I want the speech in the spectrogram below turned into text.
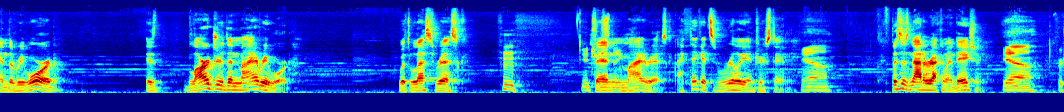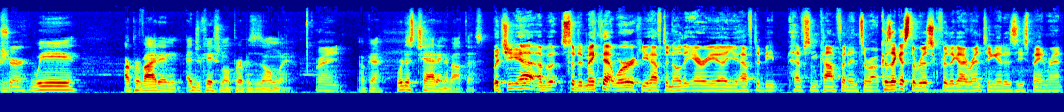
And the reward is larger than my reward with less risk Interesting. than my risk. I think it's really interesting. yeah. This is not a recommendation. Yeah, for sure. We are providing educational purposes only. Right. Okay. We're just chatting about this. But you, yeah, uh, but so to make that work, you have to know the area. You have to be have some confidence around. Because I guess the risk for the guy renting it is he's paying rent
